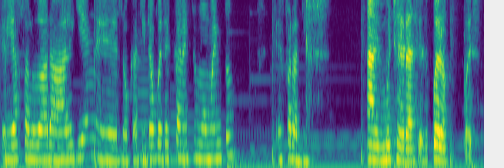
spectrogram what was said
querías saludar a alguien, eh, lo que a ti te apetezca en este momento es para ti. Ay, muchas gracias. Bueno, pues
